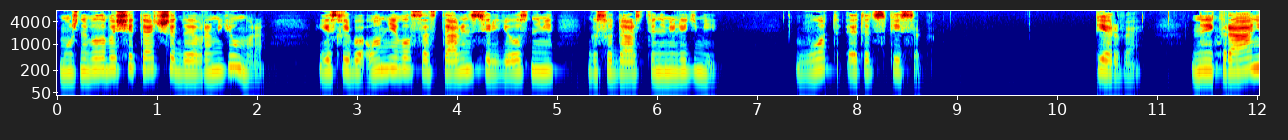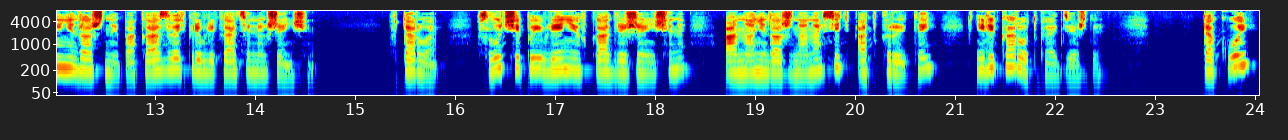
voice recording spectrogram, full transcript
можно было бы считать шедевром юмора, если бы он не был составлен серьезными государственными людьми. Вот этот список. Первое. На экране не должны показывать привлекательных женщин. Второе. В случае появления в кадре женщины она не должна носить открытой или короткой одежды, такой,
